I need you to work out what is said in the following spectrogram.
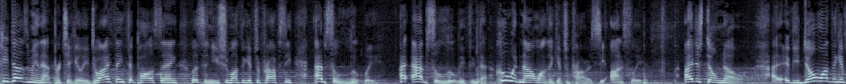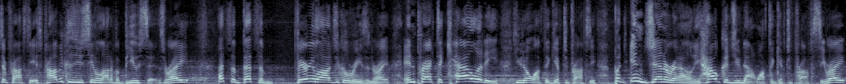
he does mean that particularly. Do I think that Paul is saying, listen, you should want the gift of prophecy? Absolutely. I absolutely think that. Who would not want the gift of prophecy, honestly? I just don't know. If you don't want the gift of prophecy, it's probably because you've seen a lot of abuses, right? That's a, that's a very logical reason, right? In practicality, you don't want the gift of prophecy. But in generality, how could you not want the gift of prophecy, right?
